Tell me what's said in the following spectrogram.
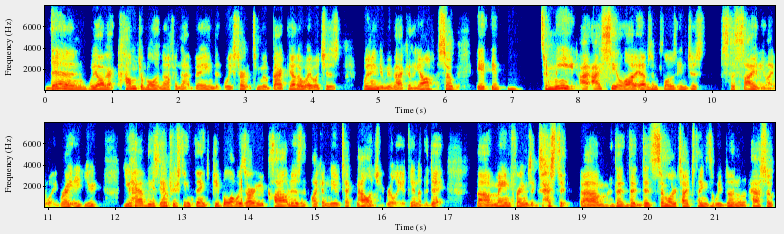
Then we all got comfortable enough in that vein that we started to move back the other way, which is we need to be back in the office. So it, it to me, I, I see a lot of ebbs and flows in just society lightweight, right? You you have these interesting things. People always argue cloud isn't like a new technology, really. At the end of the day, uh, mainframes existed um, that, that did similar type things that we've done in the past. So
